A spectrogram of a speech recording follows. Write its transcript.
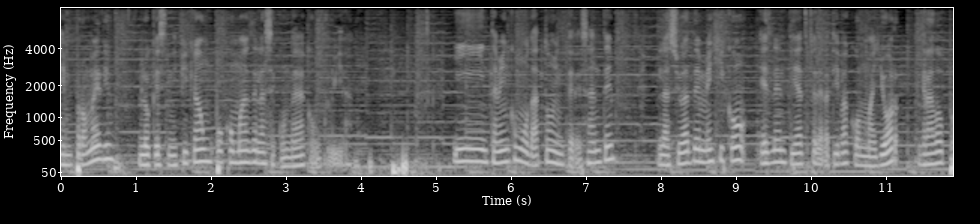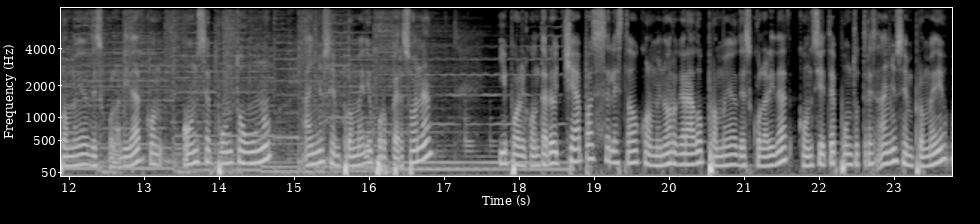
en promedio, lo que significa un poco más de la secundaria concluida. Y también como dato interesante, la Ciudad de México es la entidad federativa con mayor grado promedio de escolaridad, con 11.1 años en promedio por persona. Y por el contrario, Chiapas es el estado con menor grado promedio de escolaridad, con 7.3 años en promedio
